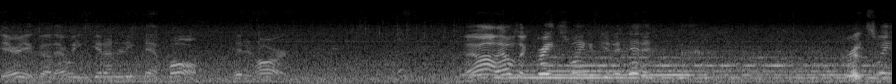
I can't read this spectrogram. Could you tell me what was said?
there you go. That way you can get underneath that ball. Hit it hard. Oh, that was a great swing if you'd have hit it. Great swing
